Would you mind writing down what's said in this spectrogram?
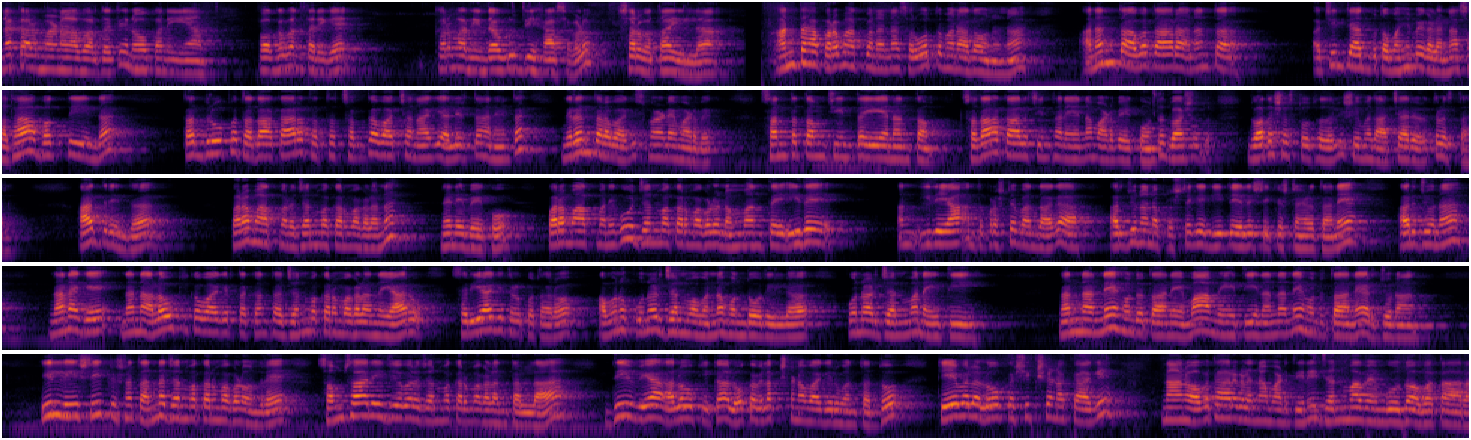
ನ ಕರ್ಮಣ ವರ್ಧತೆ ನೋಪನೀಯ. ಭಗವಂತನಿಗೆ ಕರ್ಮದಿಂದ ವೃದ್ಧಿ ಹ್ರಾಸಗಳು ಸರ್ವತಾ ಇಲ್ಲ. ಅಂತಹ ಪರಮಾತ್ಮನನ್ನು, ಸರ್ವೋತ್ತಮನಾದವನನ್ನು, ಅನಂತ ಅವತಾರ, ಅನಂತ ಅಚಿಂತ್ಯದ್ಭುತ ಮಹಿಮೆಗಳನ್ನು ಸದಾ ಭಕ್ತಿಯಿಂದ ತದ್ರೂಪ ತದಾಕಾರ ತತ್ ಶಬ್ದವಾಚ್ಯನಾಗಿ ಅಲ್ಲಿರ್ತಾನೆ ಅಂತ ನಿರಂತರವಾಗಿ ಸ್ಮರಣೆ ಮಾಡಬೇಕು. ಸಂತತಂ ಚಿಂತೆಯೇನಂತಂ, ಸದಾಕಾಲ ಚಿಂತನೆಯನ್ನು ಮಾಡಬೇಕು ಅಂತ ದ್ವಾಶ ದ್ವಾದಶ ಸ್ತೋತ್ರದಲ್ಲಿ ಶ್ರೀಮದ್ ಆಚಾರ್ಯರು ತಿಳಿಸ್ತಾರೆ. ಆದ್ದರಿಂದ ಪರಮಾತ್ಮನ ಜನ್ಮ ಕರ್ಮಗಳನ್ನು ನೆನೆಬೇಕು. ಪರಮಾತ್ಮನಿಗೂ ಜನ್ಮ ಕರ್ಮಗಳು ನಮ್ಮಂತೆ ಇದೆ ಅನ್ ಇದೆಯಾ ಅಂತ ಪ್ರಶ್ನೆ ಬಂದಾಗ ಅರ್ಜುನನ ಪ್ರಶ್ನೆಗೆ ಗೀತೆಯಲ್ಲಿ ಶ್ರೀಕೃಷ್ಣ ಹೇಳ್ತಾನೆ, ಅರ್ಜುನ ನನಗೆ ನನ್ನ ಅಲೌಕಿಕವಾಗಿರ್ತಕ್ಕಂಥ ಜನ್ಮ ಕರ್ಮಗಳನ್ನು ಯಾರು ಸರಿಯಾಗಿ ತಿಳ್ಕೊತಾರೋ ಅವನು ಪುನರ್ಜನ್ಮವನ್ನು ಹೊಂದೋದಿಲ್ಲ. ಪುನರ್ಜನ್ಮ ನೈತಿ. ನನ್ನನ್ನೇ ಹೊಂದುತ್ತಾನೆ ಮಾಮೇತಿ ನನ್ನನ್ನೇ ಹೊಂದುತ್ತಾನೆ ಅರ್ಜುನ. ಇಲ್ಲಿ ಶ್ರೀಕೃಷ್ಣ ತನ್ನ ಜನ್ಮಕರ್ಮಗಳು ಅಂದರೆ ಸಂಸಾರಿ ಜೀವರ ಜನ್ಮಕರ್ಮಗಳಂತಲ್ಲ, ದಿವ್ಯ, ಅಲೌಕಿಕ, ಲೋಕವಿಲಕ್ಷಣವಾಗಿರುವಂಥದ್ದು. ಕೇವಲ ಲೋಕ ಶಿಕ್ಷಣಕ್ಕಾಗಿ ನಾನು ಅವತಾರಗಳನ್ನು ಮಾಡ್ತೀನಿ, ಜನ್ಮವೆಂಬುದು ಅವತಾರ.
